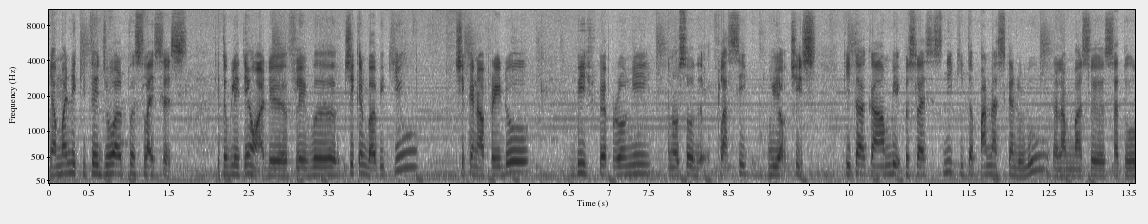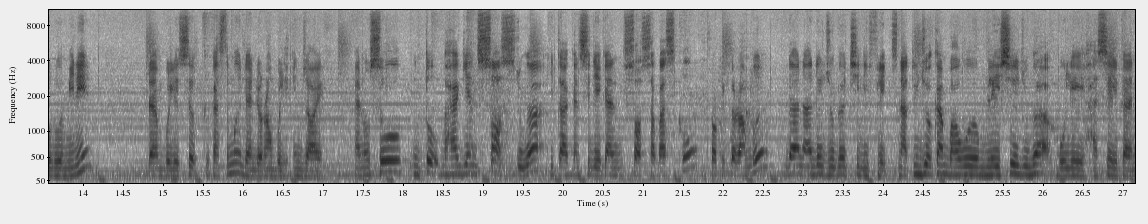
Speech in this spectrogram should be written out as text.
yang mana kita jual per slices. Kita boleh tengok ada flavor chicken barbecue, chicken alfredo, beef pepperoni and also the classic New York cheese. Kita akan ambil per slices ni, kita panaskan dulu dalam masa 1-2 minit dan boleh serve ke customer dan diorang boleh enjoy. And also untuk bahagian sos juga kita akan sediakan sos Tabasco, Tropical Rumble dan ada juga chili flakes. Nak tunjukkan bahawa Malaysia juga boleh hasilkan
